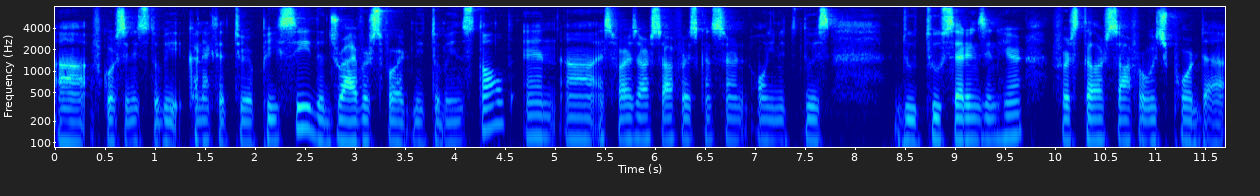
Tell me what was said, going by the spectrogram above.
uh, of course it needs to be connected to your PC the drivers for it need to be installed. And uh, as far as our software is concerned all you need to do is do two settings in here. First tell our software which port the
